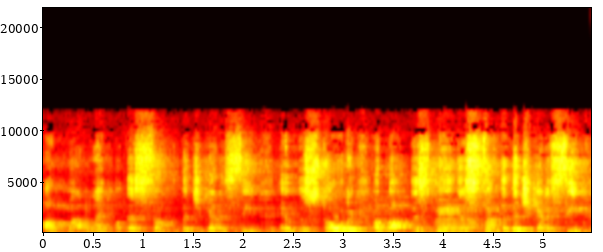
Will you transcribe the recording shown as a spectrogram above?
of my life. But there's something that you got to see in the story about this man. There's something that you got to see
